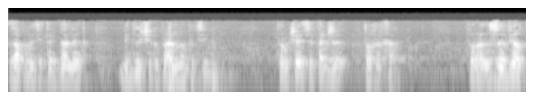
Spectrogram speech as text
заповеди и так далее, ведущие к правильному пути, то получается также Тохаха. Тора зовет,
